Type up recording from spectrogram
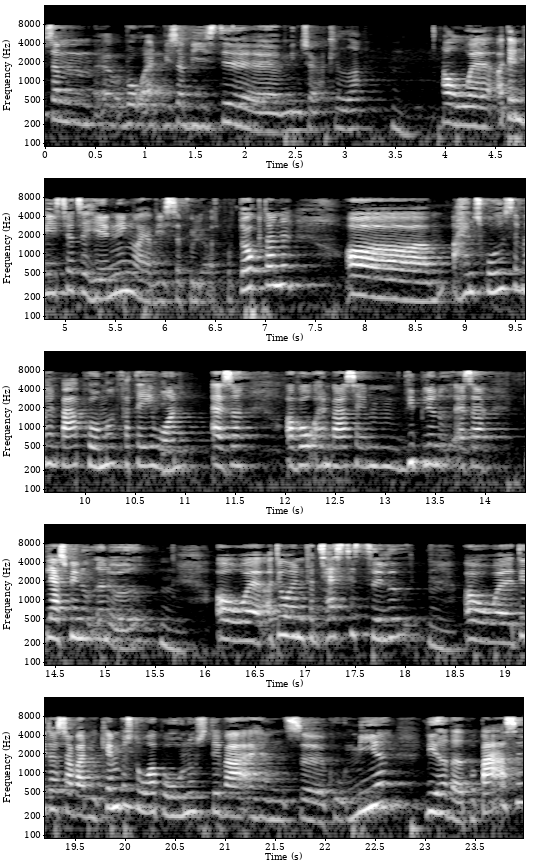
som, øh, hvor at vi så viste øh, mine tørklæder. Og, øh, og den viste jeg til Henning, og jeg viste selvfølgelig også produkterne. Og, og han troede simpelthen bare på mig fra day one. Altså, og hvor han bare sagde, "Mm, vi bliver nødt, altså, lad os finde ud af noget. Mm. Og, øh, og det var en fantastisk tillid. Mm. Og øh, det der så var den kæmpe store bonus, det var, at hans øh, kone Mia lige havde været på barsel,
